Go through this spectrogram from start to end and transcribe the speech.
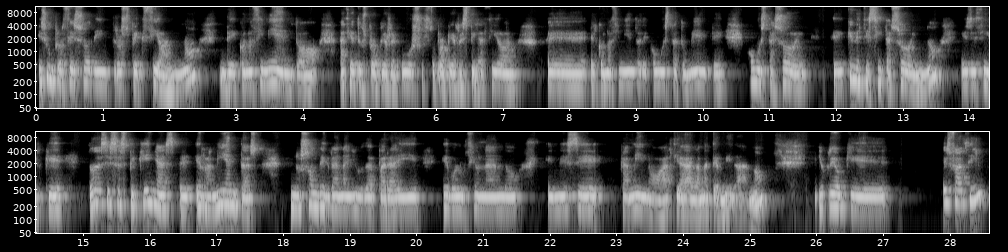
es un proceso de introspección, ¿no? De conocimiento hacia tus propios recursos, tu propia respiración, eh, el conocimiento de cómo está tu mente, cómo estás hoy, eh, qué necesitas hoy, ¿no? Es decir, que todas esas pequeñas eh, herramientas nos son de gran ayuda para ir evolucionando en ese camino hacia la maternidad. ¿no? Yo creo que es fácil,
